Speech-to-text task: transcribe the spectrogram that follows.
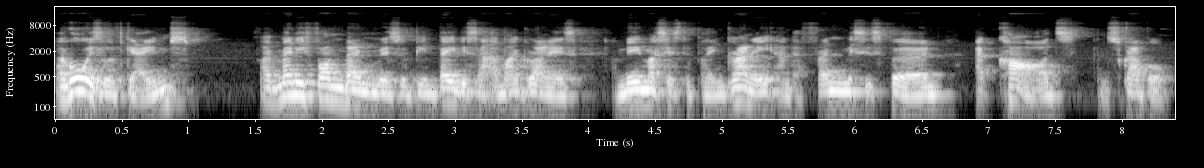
I've always loved games. I have many fond memories of being babysat at my granny's and me and my sister playing Granny and her friend Mrs. Fearn at cards and Scrabble.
